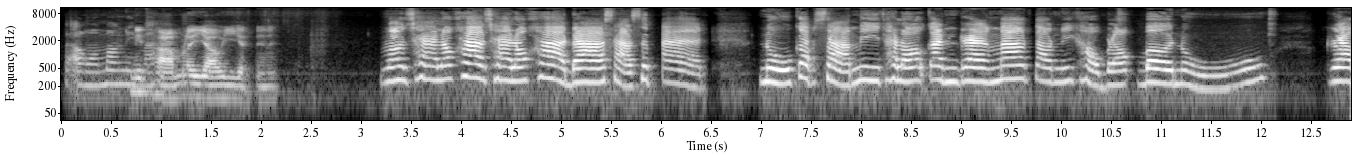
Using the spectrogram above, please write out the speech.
ไปเอามามั่งดีนี่ไหมถามอะไรยาวเหยียดเนี่ยนะ มาแชร์แล้วค่ะ แชร์แล้วค่ะ ดาสาสิบแปดหนูกับสามีทะเลาะกันแรงมากตอนนี้เขาบล็อกเบอร์หนู เรา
